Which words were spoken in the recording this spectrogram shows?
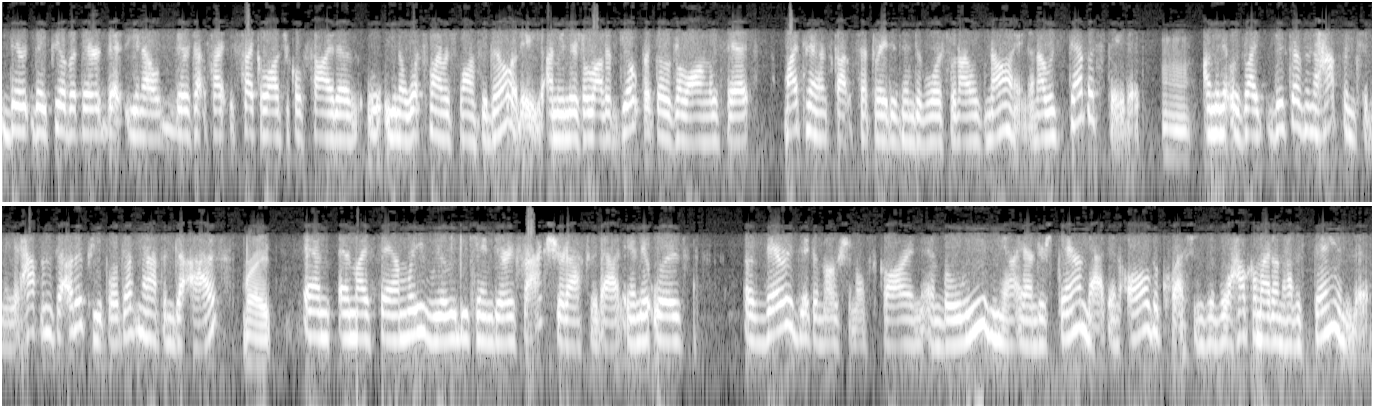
they they feel that they're that you know there's that psych- psychological side of you know what's my responsibility. I mean, there's a lot of guilt that goes along with it. My parents got separated and divorced when I was nine, and I was devastated. Mhm. I mean, it was like this doesn't happen to me. It happens to other people. It doesn't happen to us right and and my family really became very fractured after that and it was a very big emotional scar and, and believe me i understand that and all the questions of well how come i don't have a say in this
